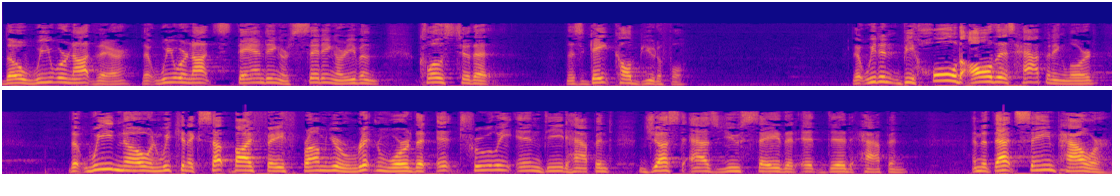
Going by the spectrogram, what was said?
though we were not there, that we were not standing or sitting or even close to that, this gate called beautiful, that we didn't behold all this happening, Lord. That we know and we can accept by faith from your written word that it truly indeed happened just as you say that it did happen. And that that same power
